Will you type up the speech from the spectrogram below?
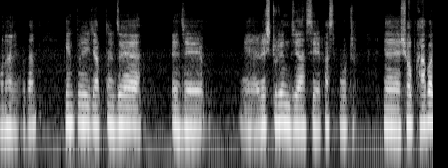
মনোহারির দোকান। কিন্তু এই যে আপনার যে যে রেস্টুরেন্ট যে আছে ফাস্টফুড সব খাবার,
